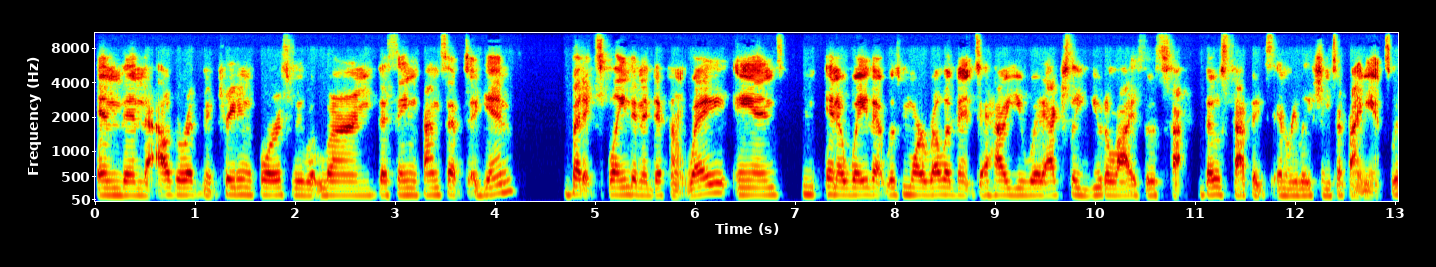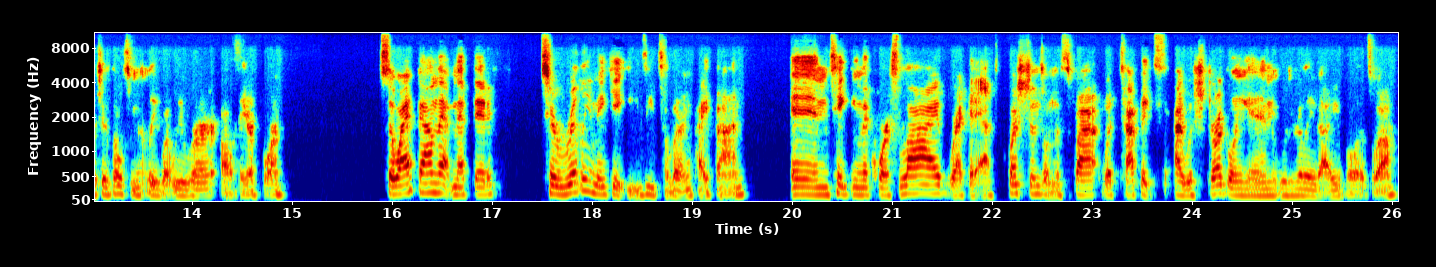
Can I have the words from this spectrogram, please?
and then the algorithmic trading course, we would learn the same concept again, but explained in a different way and in a way that was more relevant to how you would actually utilize those those topics in relation to finance, which is ultimately what we were all there for. So I found that method to really make it easy to learn Python. And taking the course live, where I could ask questions on the spot with topics I was struggling in, was really valuable as well.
